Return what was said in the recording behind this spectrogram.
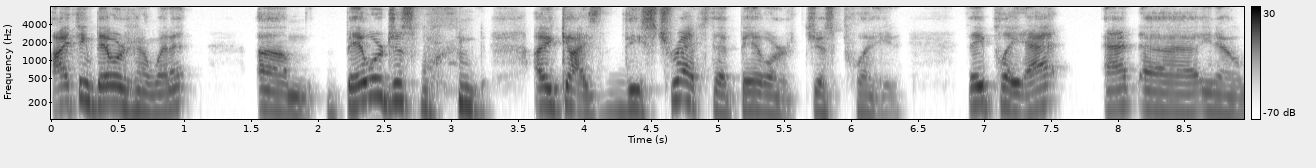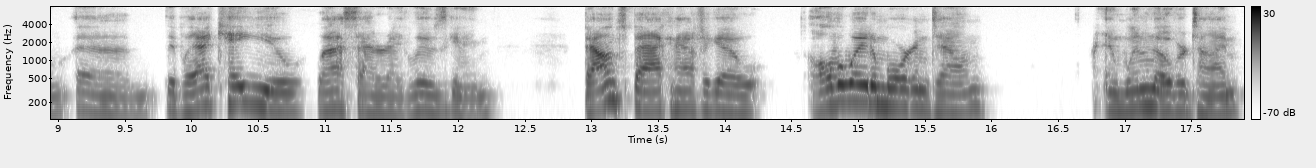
I think Baylor's going to win it. Um, Baylor just won. I guys, the stretch that Baylor just played, they played at at uh, you know uh, they played at KU last Saturday, lose game, bounce back and have to go all the way to Morgantown and win in overtime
